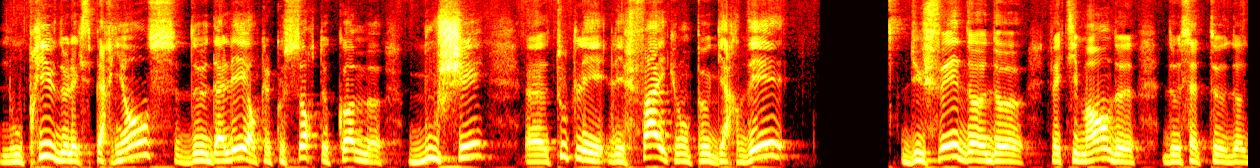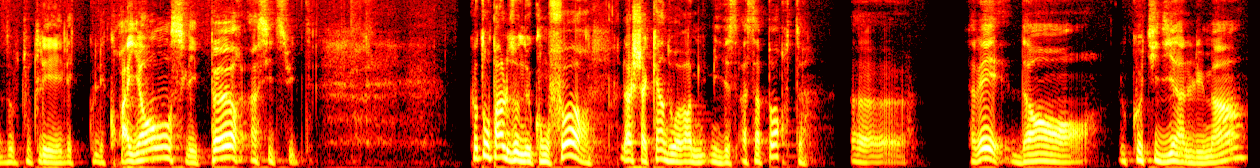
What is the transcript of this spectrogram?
nous prive de l'expérience d'aller en quelque sorte comme boucher euh, toutes les, failles que l'on peut garder du fait de, effectivement de, cette, toutes les, croyances, les peurs, ainsi de suite. Quand on parle de zone de confort, là chacun doit avoir mis à sa porte. Euh, vous savez, dans le quotidien de l'humain,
